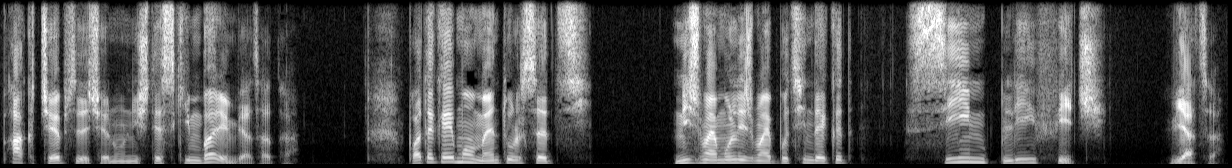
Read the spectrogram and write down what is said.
accepti, de ce nu, niște schimbări în viața ta. Poate că e momentul să-ți, nici mai mult, nici mai puțin decât, simplifici viața.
